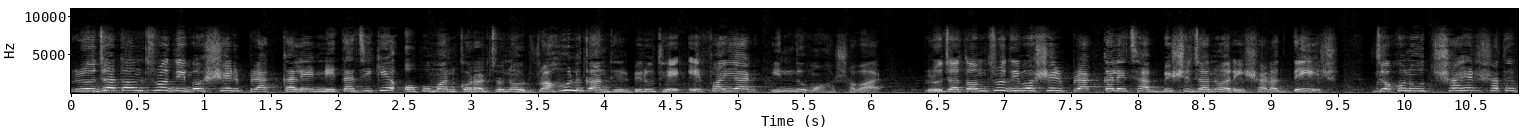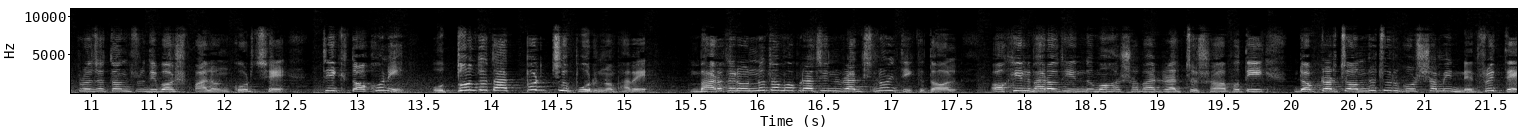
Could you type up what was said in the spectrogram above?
প্রজাতন্ত্র দিবসের প্রাককালে নেতাজিকে অপমান করার জন্য রাহুল গান্ধীর বিরুদ্ধে এফআইআর হিন্দু মহাসভার। প্রজাতন্ত্র দিবসের প্রাককালে ছাব্বিশে জানুয়ারি সারা দেশ যখন উৎসাহের সাথে প্রজাতন্ত্র দিবস পালন করছে, ঠিক তখনই অত্যন্ত তাৎপর্যপূর্ণভাবে ভারতের অন্যতম প্রাচীন রাজনৈতিক দল, অখিল ভারত হিন্দু মহাসভার রাজ্য সভাপতি ডক্টর চন্দ্রচূড় গোস্বামীর নেতৃত্বে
